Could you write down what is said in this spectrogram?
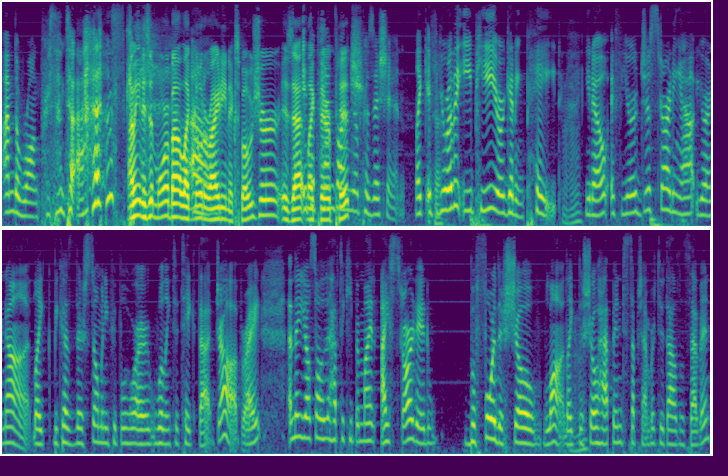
I'm the wrong person to ask. I mean, is it more about like Um, notoriety and exposure? Is that like their pitch? It depends on your position. Like if Okay. you're the EP, you're getting paid. Mhm. You know, if you're just starting out, you're not. Like because there's so many people who are willing to take that job, right? And then you also have to keep in mind I started before the show launched. Like the Mhm. show happened September 2007.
